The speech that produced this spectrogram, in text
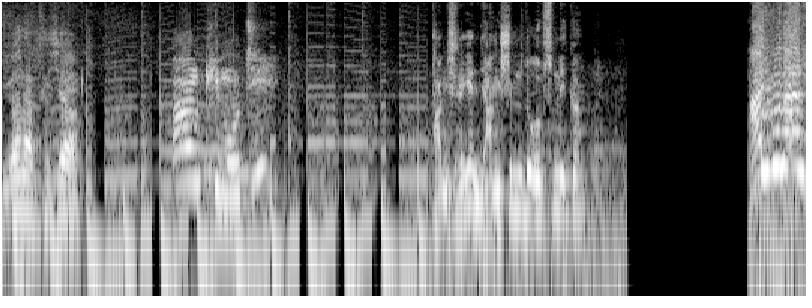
이거나 드셔. 당신에겐 양심도 없습니까? 아이고 난.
